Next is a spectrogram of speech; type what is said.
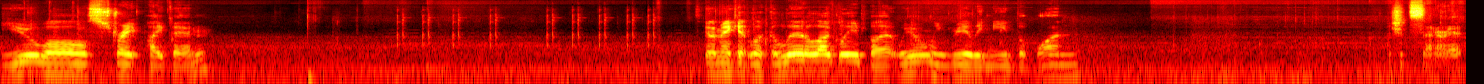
You will straight pipe in. It's gonna make it look a little ugly, but we only really need the one. I should center it.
